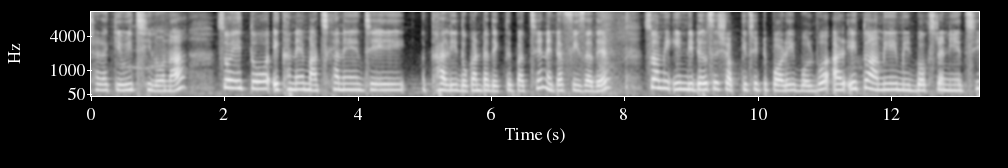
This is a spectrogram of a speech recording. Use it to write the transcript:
ছাড়া কেউই ছিল না। সো এই তো এখানে মাঝখানে যে খালি দোকানটা দেখতে পাচ্ছেন, এটা ফিজাদের। সো আমি ইন ডিটেলসে সব কিছু একটু পরেই বলব। আর এই তো আমি এই মিট বক্সটা নিয়েছি।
